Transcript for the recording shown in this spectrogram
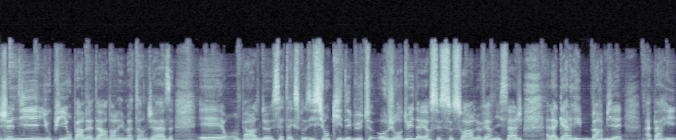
jeudi, youpi, on parle d'art dans les matins de jazz et on parle de cette exposition qui débute aujourd'hui. D'ailleurs, c'est ce soir le vernissage à la Galerie Barbier à Paris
